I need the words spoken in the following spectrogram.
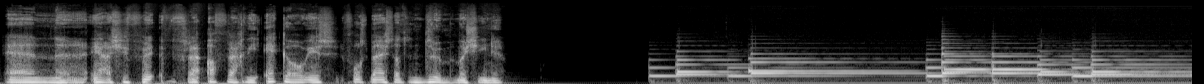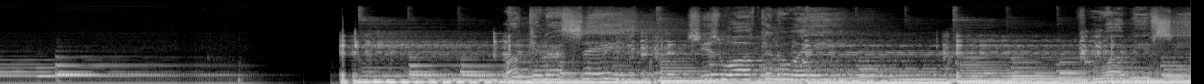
En uh, ja, als je afvraagt wie Echo is... volgens mij is dat een drummachine. What can I say? She's walking away from what we've seen.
